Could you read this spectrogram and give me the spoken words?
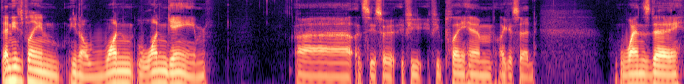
Then he's playing, you know, one one game. Uh, let's see. So if you if you play him, like I said, Wednesday,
